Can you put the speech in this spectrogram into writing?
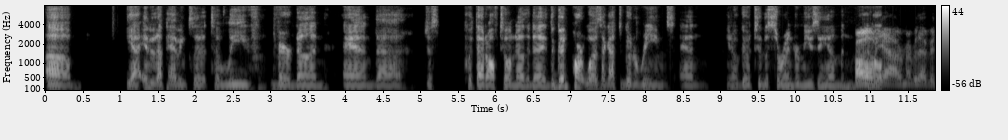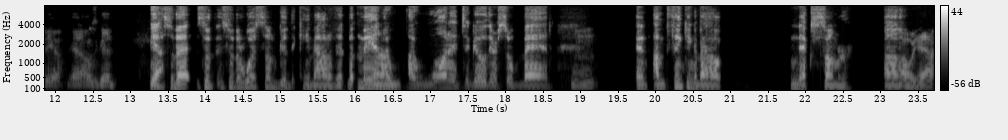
um, yeah, ended up having to to leave Verdun and uh, just put that off till another day. The good part was I got to go to Reims and you know go to the Surrender Museum and oh and yeah, I remember that video. Yeah, that was good yeah so that so so there was some good that came out of it but man i i wanted to go there so bad mm. and i'm thinking about next summer oh, um, oh yeah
